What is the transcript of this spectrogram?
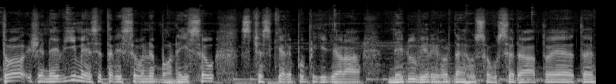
to, že nevíme, jestli tady jsou nebo nejsou, z České republiky dělá nedůvěryhodného souseda. To je, to je,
